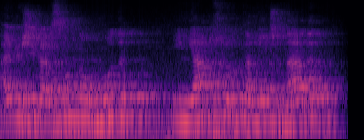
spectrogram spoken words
a investigação não muda em absolutamente nada.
